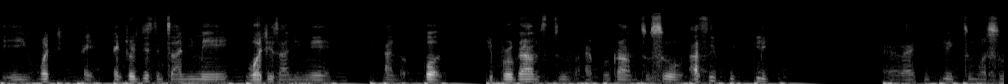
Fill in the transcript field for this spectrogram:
he watch I introduced him to anime he watches anime and of course he programs too I program too. So as if we click uh, like we click too much. So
